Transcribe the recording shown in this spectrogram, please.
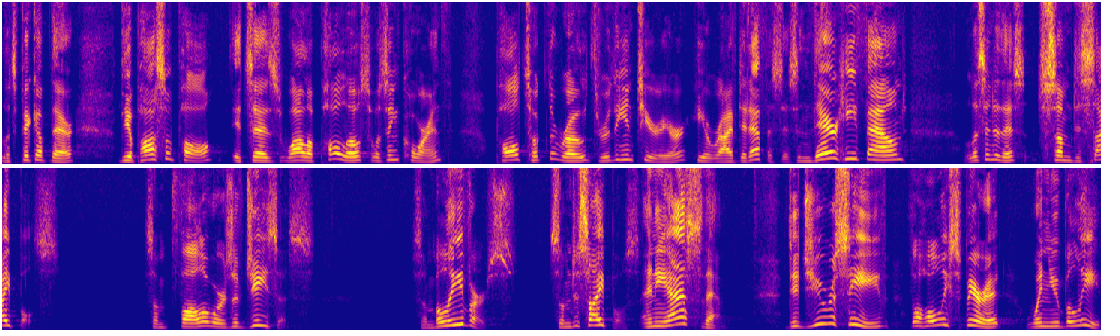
Let's pick up there. The Apostle Paul, it says, while Apollos was in Corinth, Paul took the road through the interior. He arrived at Ephesus. And there he found, listen to this, some disciples, some followers of Jesus, some believers, some disciples. And he asked them, Did you receive the Holy Spirit when you believed?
